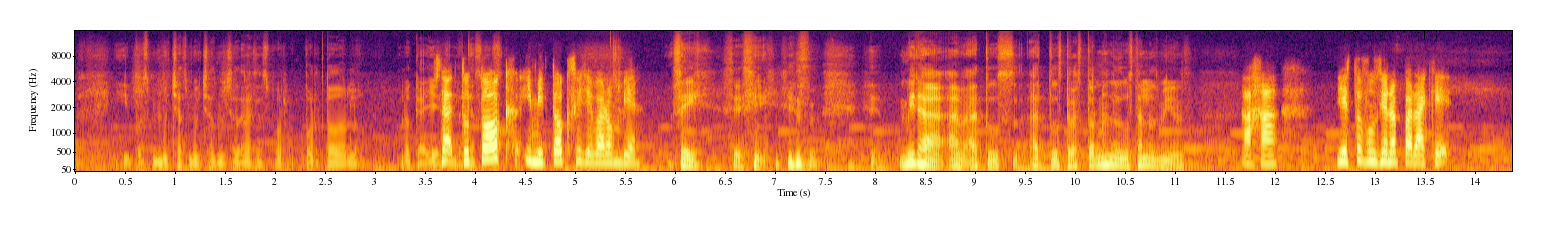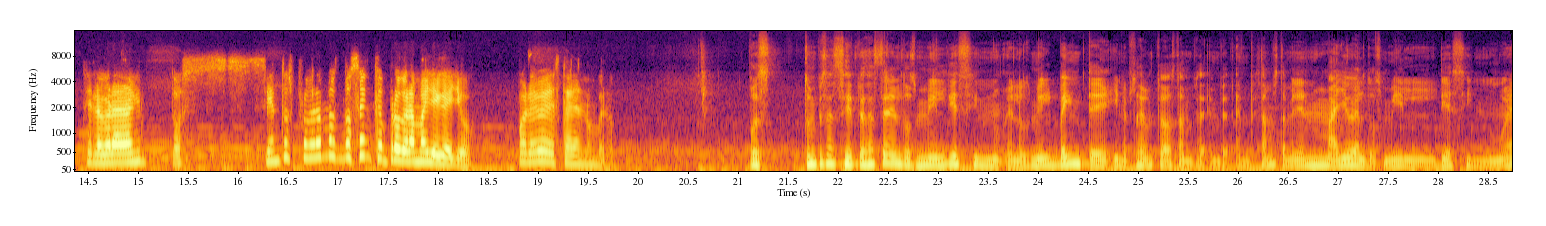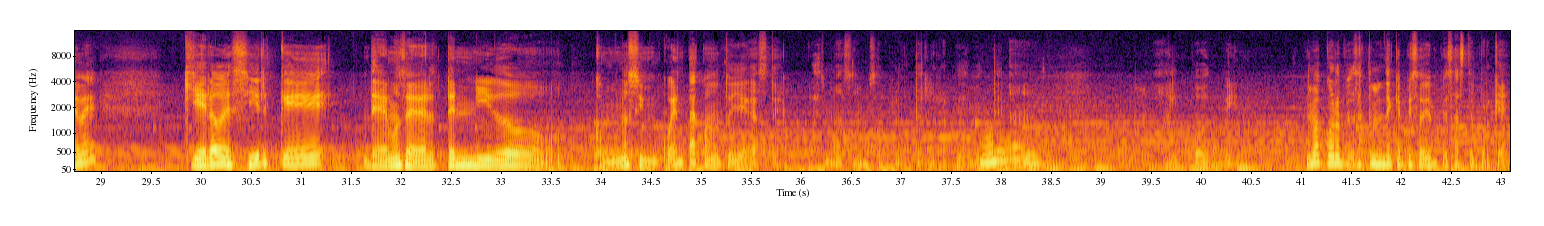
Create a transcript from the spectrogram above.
Y pues muchas, muchas, muchas gracias por, por todo lo, lo que hay. O sea, tu talk y mi talk se llevaron bien. Sí, sí, sí. Mira, a, a, tus, a tus trastornos les gustan los míos. Ajá. Y esto funciona para que se lograran 200 programas. No sé en qué programa llegué yo. Por debe estar el número. Pues tú empezaste, empezaste en el 2019, en 2020 y nosotros empezamos también en mayo del 2019. Quiero decir que debemos de haber tenido como unos 50 cuando tú llegaste. Es más, vamos a preguntarle rápidamente oh. al Podbean. No me acuerdo exactamente en qué episodio empezaste porque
